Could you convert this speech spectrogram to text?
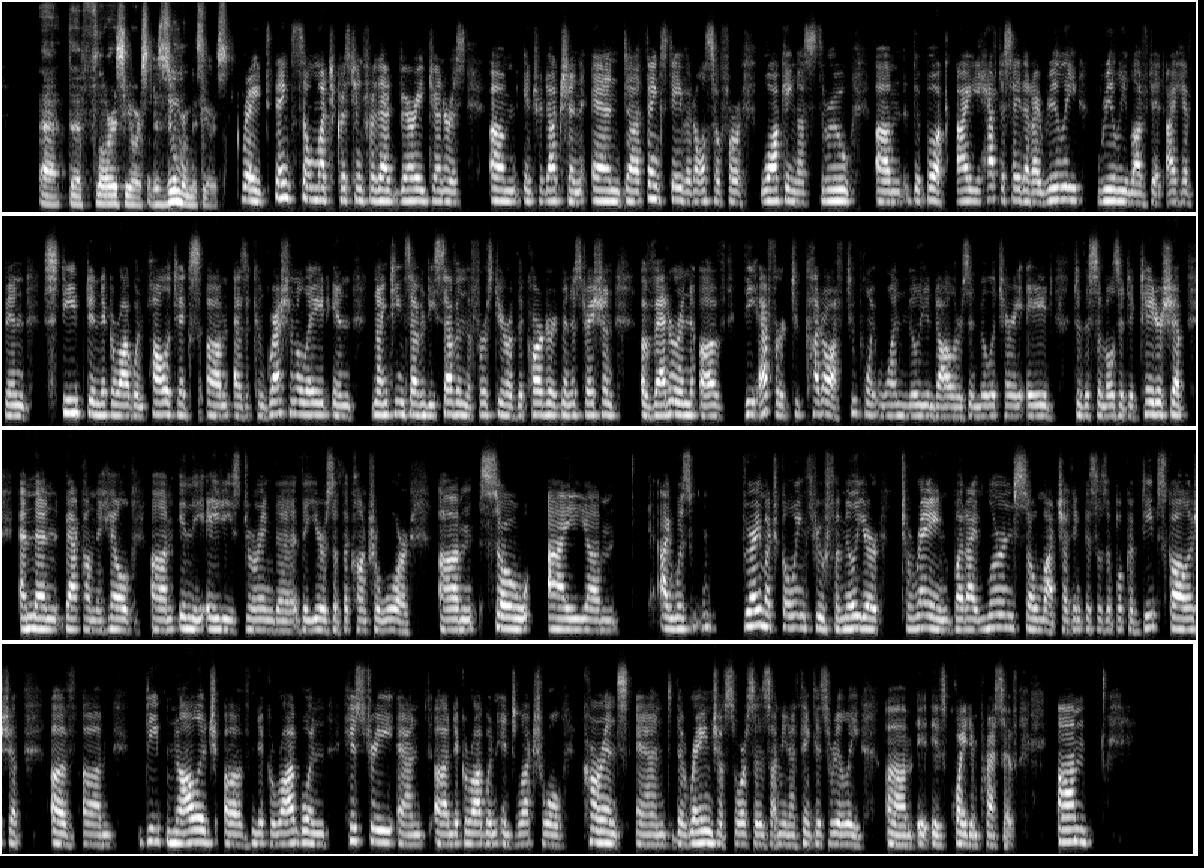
uh, the floor is yours, the Zoom room is yours. Great, thanks so much, Christian, for that very generous um, introduction. And uh, thanks, David, also for walking us through um, the book. I have to say that I really, really loved it. I have been steeped in Nicaraguan politics um, as a congressional aide in 1977, the first year of the Carter administration, a veteran of the effort to cut off $2.1 million in military aid to the Somoza dictatorship, and then back on the Hill um, in the 80s during the, the years of the Contra War. Um, so I um, I was very much going through familiar terrain, but I learned so much. I think this is a book of deep scholarship, of um, deep knowledge of Nicaraguan history and uh, Nicaraguan intellectual currents, and the range of sources. I mean, I think is really um, is quite impressive. Um,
